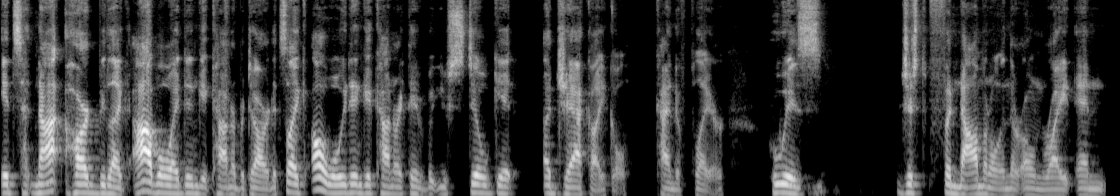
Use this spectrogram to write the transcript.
it's not hard to be like, ah, well, I didn't get Connor Bedard. It's like, oh, well, we didn't get Connor McDavid, but you still get a Jack Eichel kind of player who is just phenomenal in their own right. And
